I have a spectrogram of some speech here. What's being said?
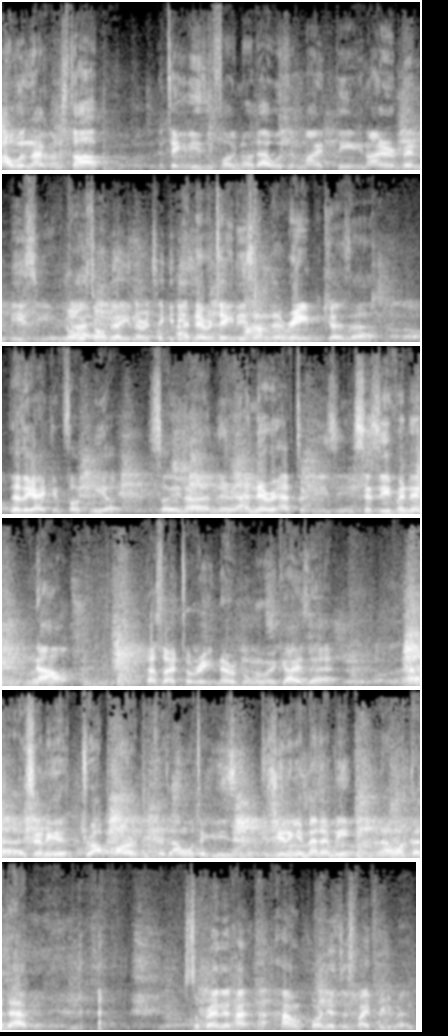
I was not going to stop and take it easy. Fuck no, that wasn't my thing. You know, I never been easy. You always told me that you never take it easy. I never take it easy on the ring because uh, the other guy can fuck me up. So, you know, I never, I never have took it easy. Since even in now. That's why I told Rick, never put me with guys that uh, it's going to get dropped hard because I won't take it easy. Because you're going to get mad at me. And I want that to happen. So Brandon, how, how important is this fight for you, man?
